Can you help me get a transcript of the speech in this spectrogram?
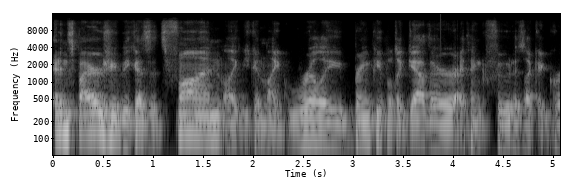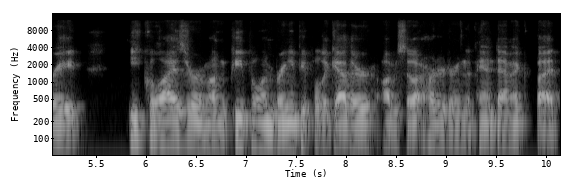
it inspires you because it's fun. Like you can like really bring people together. I think food is like a great equalizer among people and bringing people together. Obviously, a lot harder during the pandemic, but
